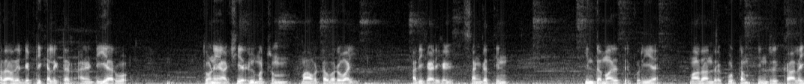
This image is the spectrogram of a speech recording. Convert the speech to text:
அதாவது டெப்டி கலெக்டர் அண்ட் டிஆர்ஓ துணை ஆட்சியர்கள் மற்றும் மாவட்ட வருவாய் அதிகாரிகள் சங்கத்தின் இந்த மாதத்திற்குரிய மாதாந்திர கூட்டம் இன்று காலை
